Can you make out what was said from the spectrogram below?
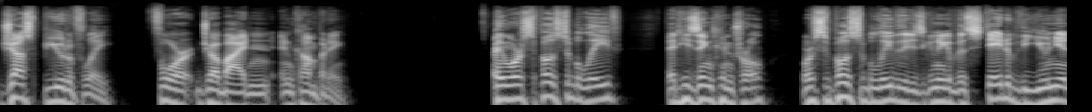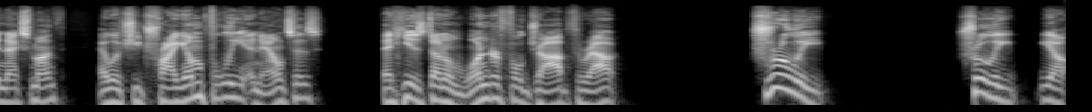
just beautifully for Joe Biden and company. And we're supposed to believe that he's in control. We're supposed to believe that he's going to give a State of the Union next month at which he triumphantly announces that he has done a wonderful job throughout. Truly, truly, you know,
